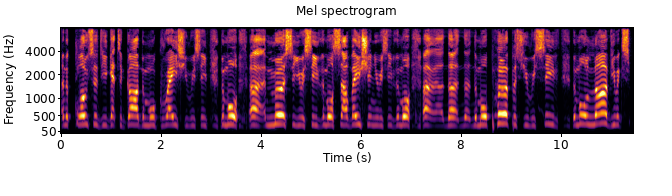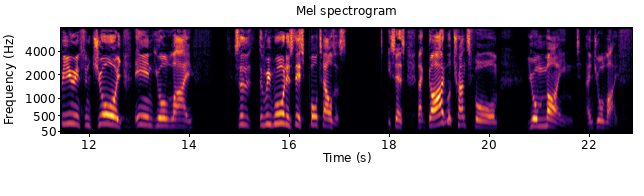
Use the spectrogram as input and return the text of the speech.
And the closer you get to God, the more grace you receive, the more uh, mercy you receive, the more salvation you receive, the more uh, the, the, the more purpose you receive, the more love you experience and joy in your life. So the reward is this Paul tells us. He says that God will transform your mind and your life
